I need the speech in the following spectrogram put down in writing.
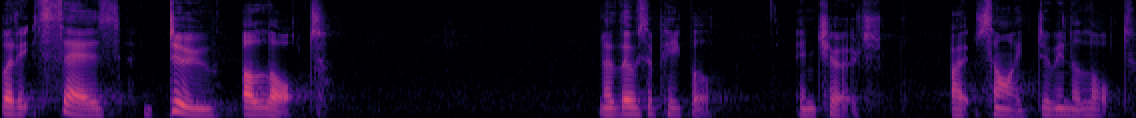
But it says, do a lot. Now, those are people in church outside doing a lot.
